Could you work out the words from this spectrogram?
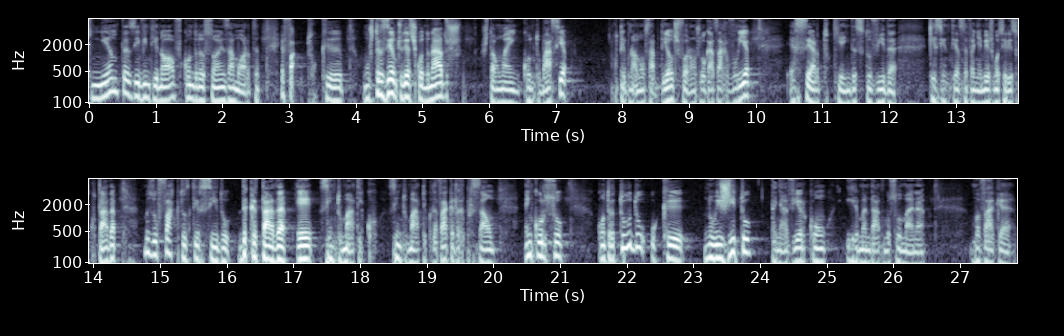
529 condenações à morte. É facto que uns 300 desses condenados estão em contumácia. O tribunal não sabe deles, foram julgados à revelia. É certo que ainda se duvida que a sentença venha mesmo a ser executada, mas o facto de ter sido decretada é sintomático sintomático da vaca de repressão em curso contra tudo o que no Egito tenha a ver com Irmandade Muçulmana. Uma vaga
